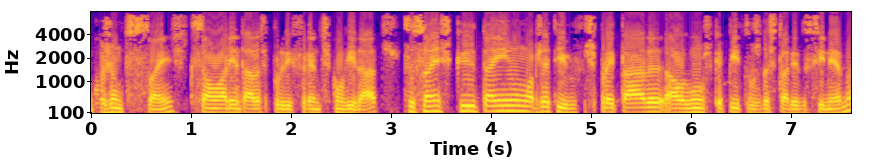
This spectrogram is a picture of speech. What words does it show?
conjunto de sessões que são orientadas por diferentes convidados. Sessões que têm um objetivo, espreitar alguns capítulos da história do cinema,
